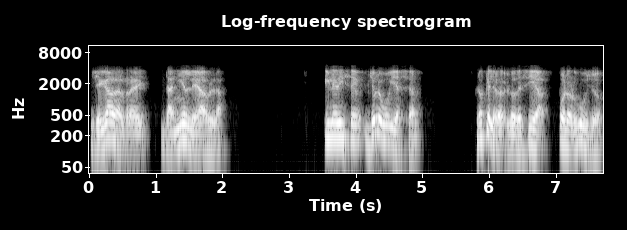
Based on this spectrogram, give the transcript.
llegada al rey, Daniel le habla y le dice, yo lo voy a hacer. No que lo, decía por orgullo,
